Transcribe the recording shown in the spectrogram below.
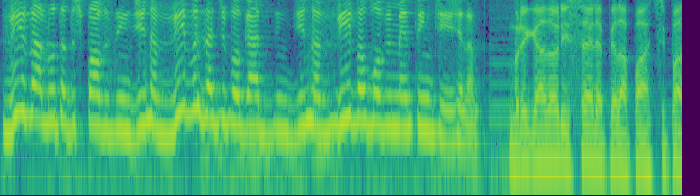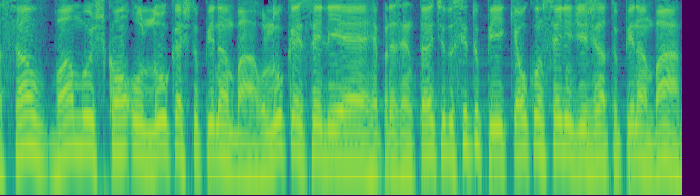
Viva a luta dos povos indígenas, viva os advogados indígenas, viva o movimento indígena. Obrigado, Auricélia, pela participação. Vamos com o Lucas Tupinambá. O Lucas, ele é representante do Situpi, que é o Conselho Indígena Tupinambá.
